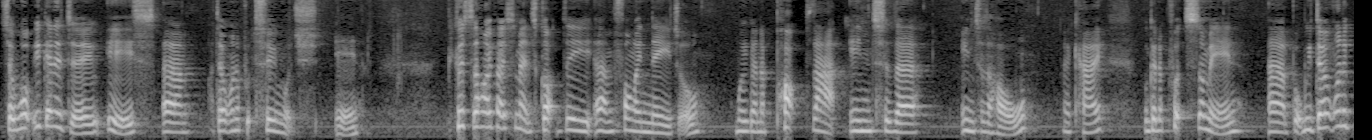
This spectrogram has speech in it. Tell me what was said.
so what we're going to do is, um, I don't want to put too much in, because the hypo cement's got the um, fine needle, we're going to pop that into the into the hole. Okay, we're going to put some in, uh, but we don't want it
